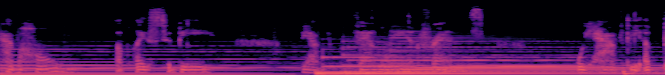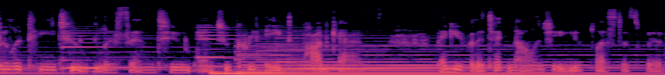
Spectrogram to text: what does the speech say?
have a home, a place to be. We have family. We have the ability to listen to and to create podcasts. Thank you for the technology you've blessed us with.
